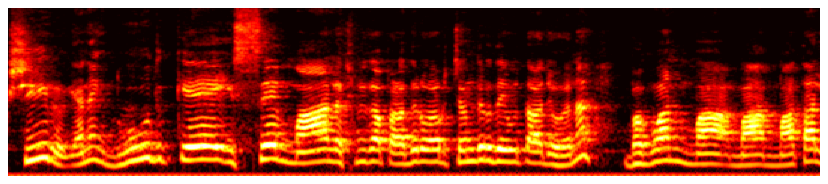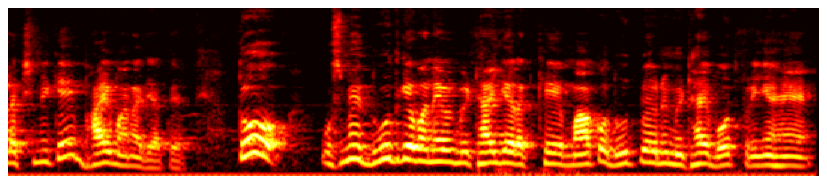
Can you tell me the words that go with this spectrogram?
क्षीर यानी दूध के इससे माँ लक्ष्मी का प्रादुर्भाव और चंद्र देवता जो है ना भगवान माता लक्ष्मी के भाई माना जाते हैं। तो उसमें दूध के बने हुए मिठाइयाँ रखें, माँ को दूध पे बनी मिठाई बहुत प्रिय हैं,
